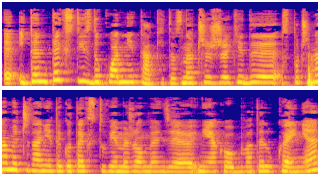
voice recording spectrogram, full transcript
E, I ten tekst jest dokładnie taki, to znaczy, że kiedy rozpoczynamy czytanie tego tekstu, wiemy, że on będzie niejako obywatel Ukrainie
